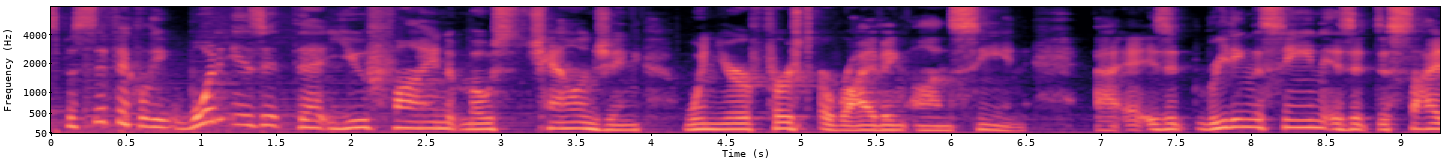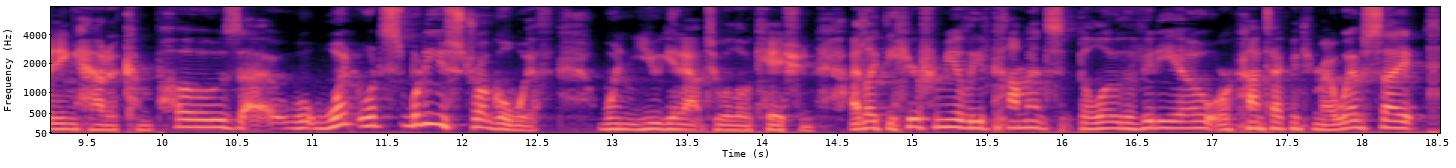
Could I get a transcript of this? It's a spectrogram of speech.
Specifically, what is it that you find most challenging when you're first arriving on scene? Uh, is it reading the scene? Is it deciding how to compose? Uh, what what's what do you struggle with when you get out to a location? I'd like to hear from you. Leave comments below the video or contact me through my website.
